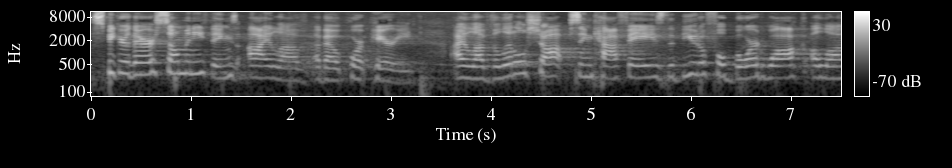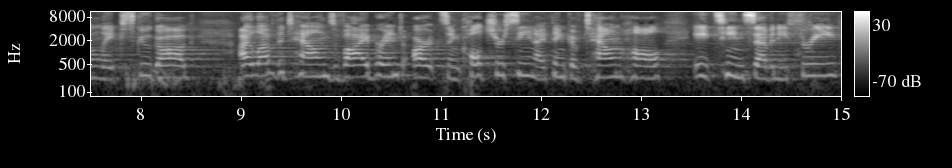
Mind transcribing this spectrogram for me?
Speaker, there are so many things I love about Port Perry. I love the little shops and cafes, the beautiful boardwalk along Lake Scugog. I love the town's vibrant arts and culture scene. I think of Town Hall 1873,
